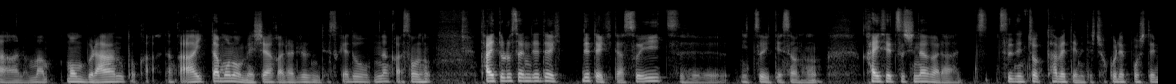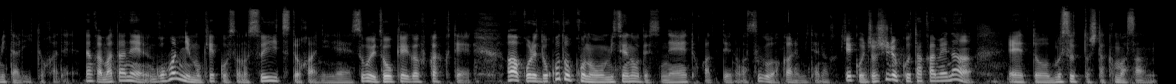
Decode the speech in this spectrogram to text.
あの、ま、モンブランとかなんかああいったものを召し上がられるんですけどなんかそのタイトル戦で出てきたスイーツについてその解説しながらつでにちょっと食べてみて食レポしてみたりとかでなんかまたねご本人も結構そのスイーツとかにねすごい造形が深くて「ああこれどこどこのお店のですね」とかっていうのがすぐ分かるみたいな結構女子力高めな、えーと、ムスッとしたクマさん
